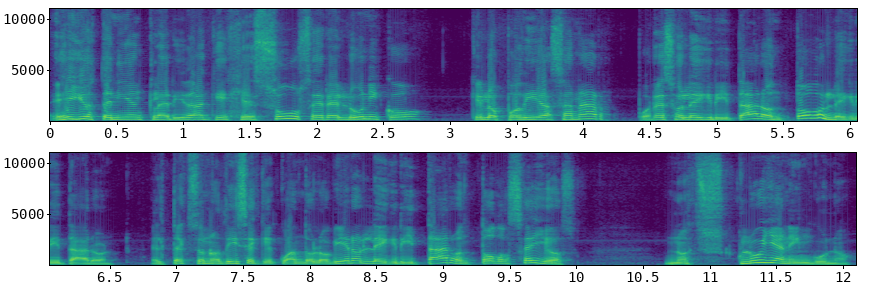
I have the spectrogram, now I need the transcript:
Ellos tenían claridad que Jesús era el único que los podía sanar. Por eso le gritaron, todos le gritaron. El texto nos dice que cuando lo vieron le gritaron todos ellos. No excluye a ninguno.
